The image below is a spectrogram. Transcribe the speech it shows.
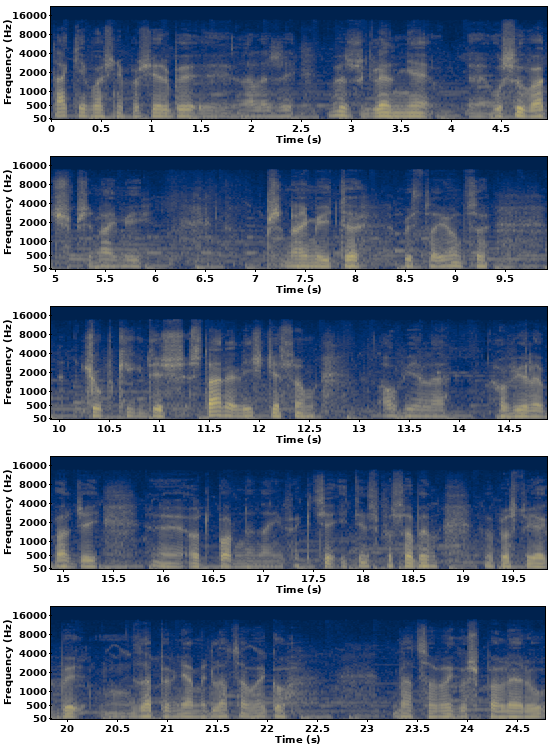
takie właśnie posierby y, należy bezwzględnie y, usuwać, przynajmniej, przynajmniej te wystające czubki, gdyż stare liście są o wiele, o wiele bardziej e, odporne na infekcje i tym sposobem po prostu jakby mm, zapewniamy dla całego dla całego szpaleru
